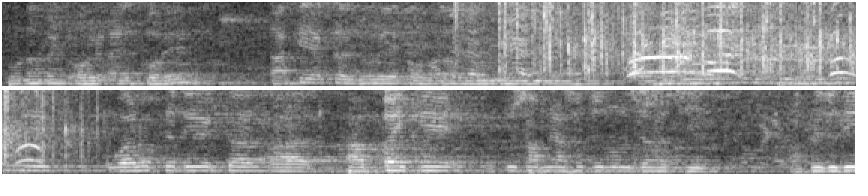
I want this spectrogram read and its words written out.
টুর্নামেন্ট অর্গানাইজ করে তাকে একটা জোরে one of the director Saad ভাইকে একটু সামনে আসার জন্য অনুরোধ জানাচ্ছি। আপনি যদি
